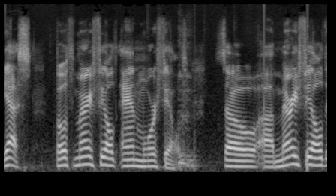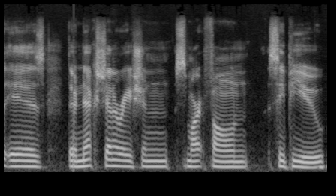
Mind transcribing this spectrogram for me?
Yes, both Merrifield and Moorefield. So uh, Merrifield is their next generation smartphone CPU.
